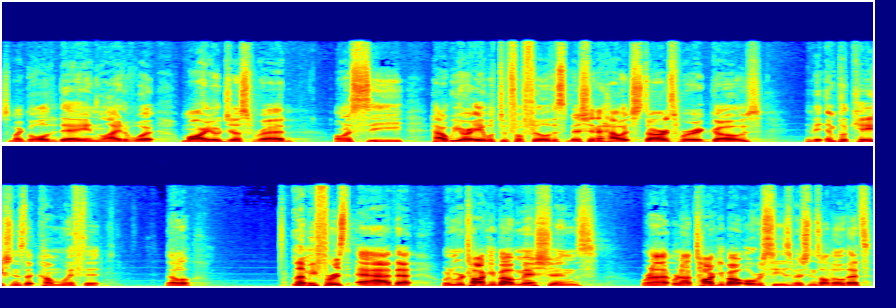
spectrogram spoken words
So, my goal today, in light of what Mario just read, I want to see how we are able to fulfill this mission, how it starts, where it goes, and the implications that come with it. Now, let me first add that when we're talking about missions, we're not, we're not talking about overseas missions, although that's,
